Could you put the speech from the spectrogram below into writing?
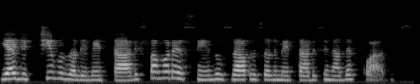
e aditivos alimentares, favorecendo os hábitos alimentares inadequados.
